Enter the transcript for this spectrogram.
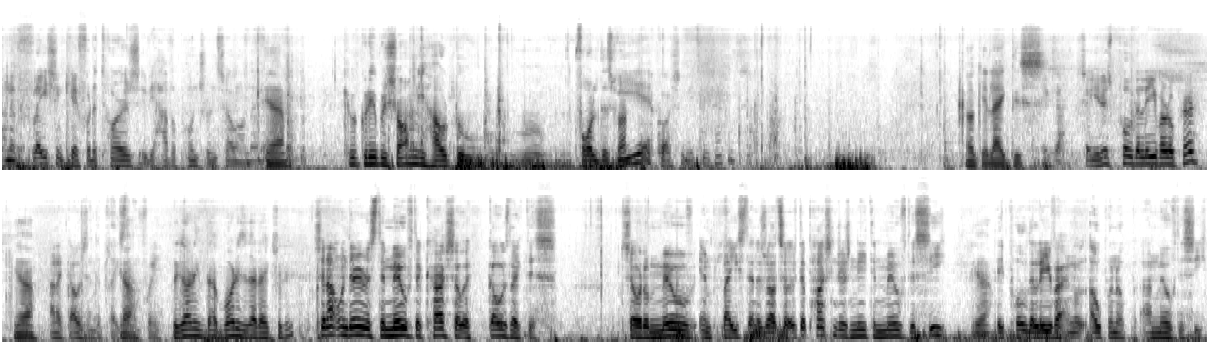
An inflation kit for the tires if you have a puncture and so on. Then. Yeah. Could, could you please show me how to uh, fold this one? Yeah, of course. Give me two seconds. Okay, like this. Exactly. So you just pull the lever up here, Yeah. and it goes into place Yeah. then for you. Regarding that, what is that actually? So that one there is to move the car so it goes like this. So it'll move in place then as well. So if the passengers need to move the seat, Yeah. they pull the lever and it'll open up and move the seat.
